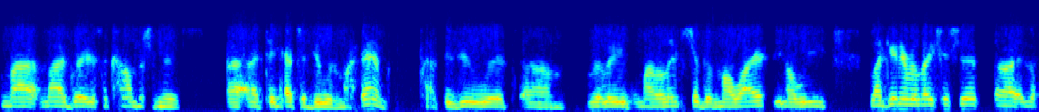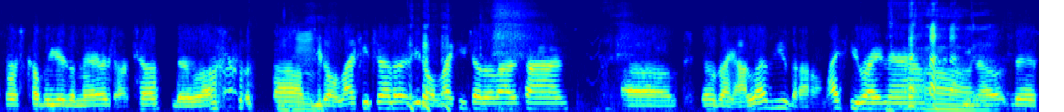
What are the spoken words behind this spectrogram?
my my greatest accomplishments I think had to do with my family. Had to do with um, really my relationship with my wife. You know, we like any relationship uh, in the first couple of years of marriage are tough. They're rough. um, Mhm. You don't like each other. You don't like each other a lot of times. Um, it was like I love you, but I don't like you right now. Oh, you know, there's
